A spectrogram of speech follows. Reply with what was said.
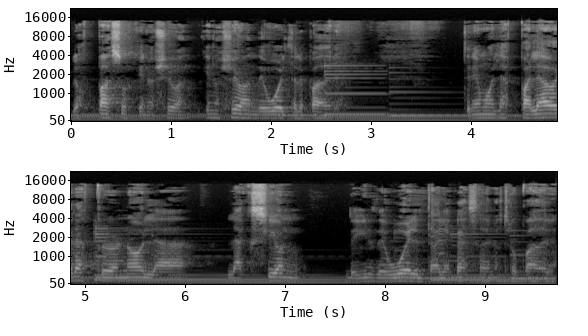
los pasos que nos, llevan, que nos llevan de vuelta al Padre. Tenemos las palabras, pero no la, la acción de ir de vuelta a la casa de nuestro Padre,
